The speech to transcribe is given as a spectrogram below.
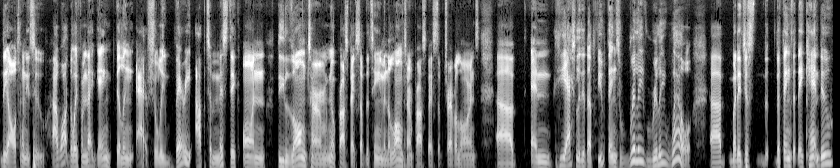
the, all 22 i walked away from that game feeling actually very optimistic on the long term you know prospects of the team and the long term prospects of trevor lawrence. Uh, and he actually did a few things really really well. Uh, but it just the, the things that they can't do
